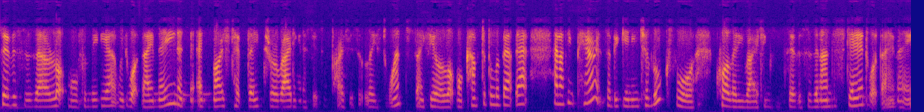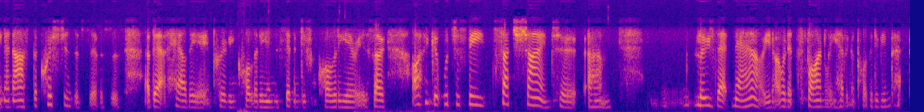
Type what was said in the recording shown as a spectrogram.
services are a lot more familiar with what they mean and, and most have been through a rating and assessment process at least once. They feel a lot more comfortable about that. And I think parents are beginning to look for quality ratings and services and understand what they mean and ask the questions of services about how they're improving quality in the seven different quality areas. So I think it would just be such shame to um, lose that now, you know, when it's finally having a positive impact.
